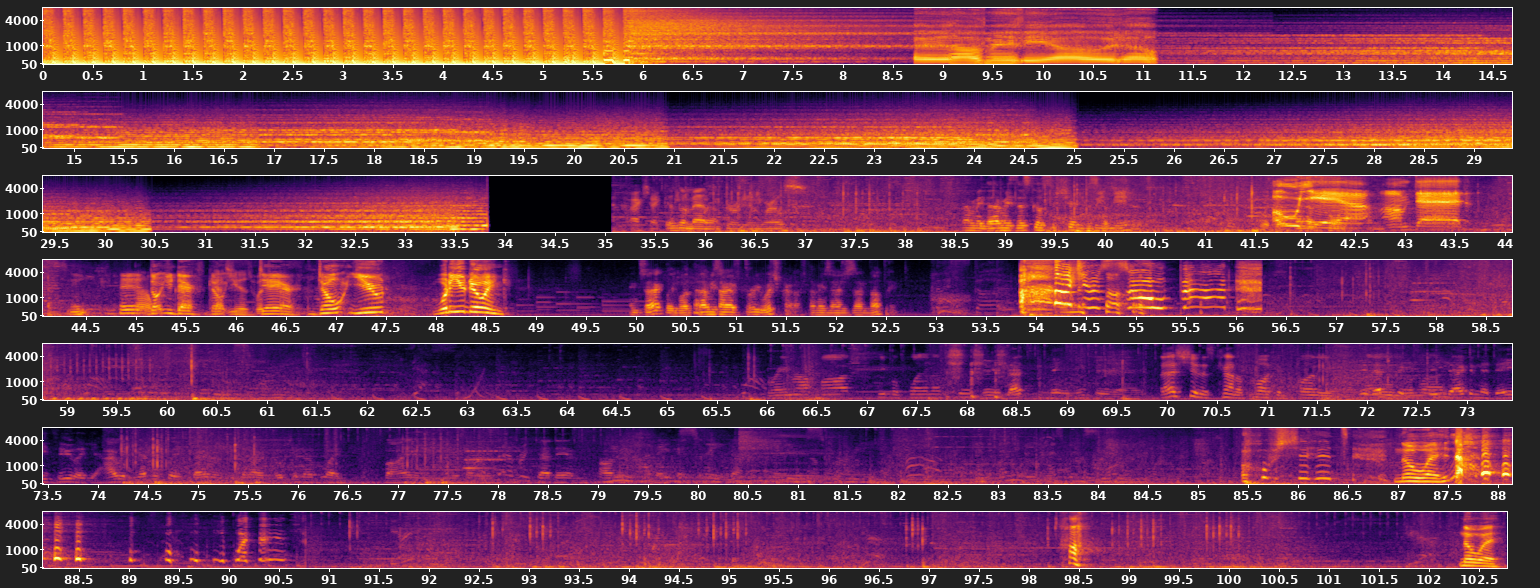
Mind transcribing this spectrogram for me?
Actually, I could Doesn't matter. throw it anywhere else. I mean, that means this goes to shit. This What goes to shit. Oh yeah, I'm dead. Don't you dare! Don't you dare! Don't you! What are you doing? Exactly, but that means I have three witchcraft. That means I just have nothing. You're so bad. Dude, that's me, me too, man. That shit is kind of fucking funny. Dude, I that's ain't the gonna thing back in the day too. Like, I would never play Skyrim, but then I would open up like Vine and see some goddamn Thomas Snake Oh shit! No way! No No way.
